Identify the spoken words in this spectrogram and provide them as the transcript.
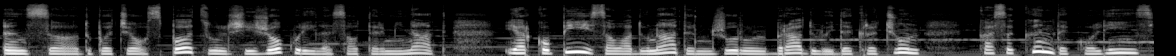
Însă, după ce ospățul și jocurile s-au terminat, iar copiii s-au adunat în jurul bradului de Crăciun ca să cânte colinzi,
